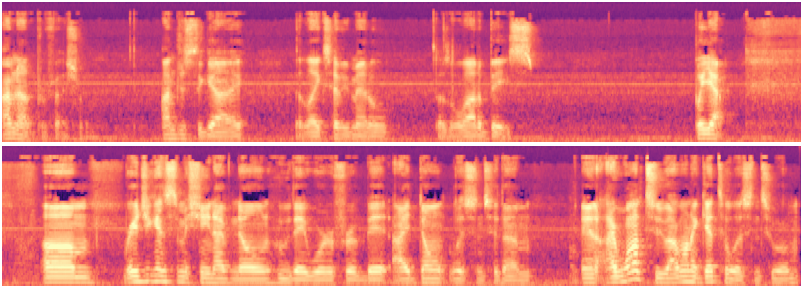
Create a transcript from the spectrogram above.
I'm not a professional. I'm just a guy that likes heavy metal, does a lot of bass. But yeah, um, Rage Against the Machine, I've known who they were for a bit. I don't listen to them and I want to, I want to get to listen to them,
